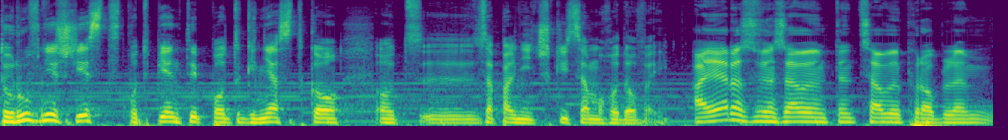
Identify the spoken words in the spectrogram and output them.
to również jest podpięty pod gniazdko od y, zapalniczki samochodowej. A ja rozwiązałem ten cały problem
